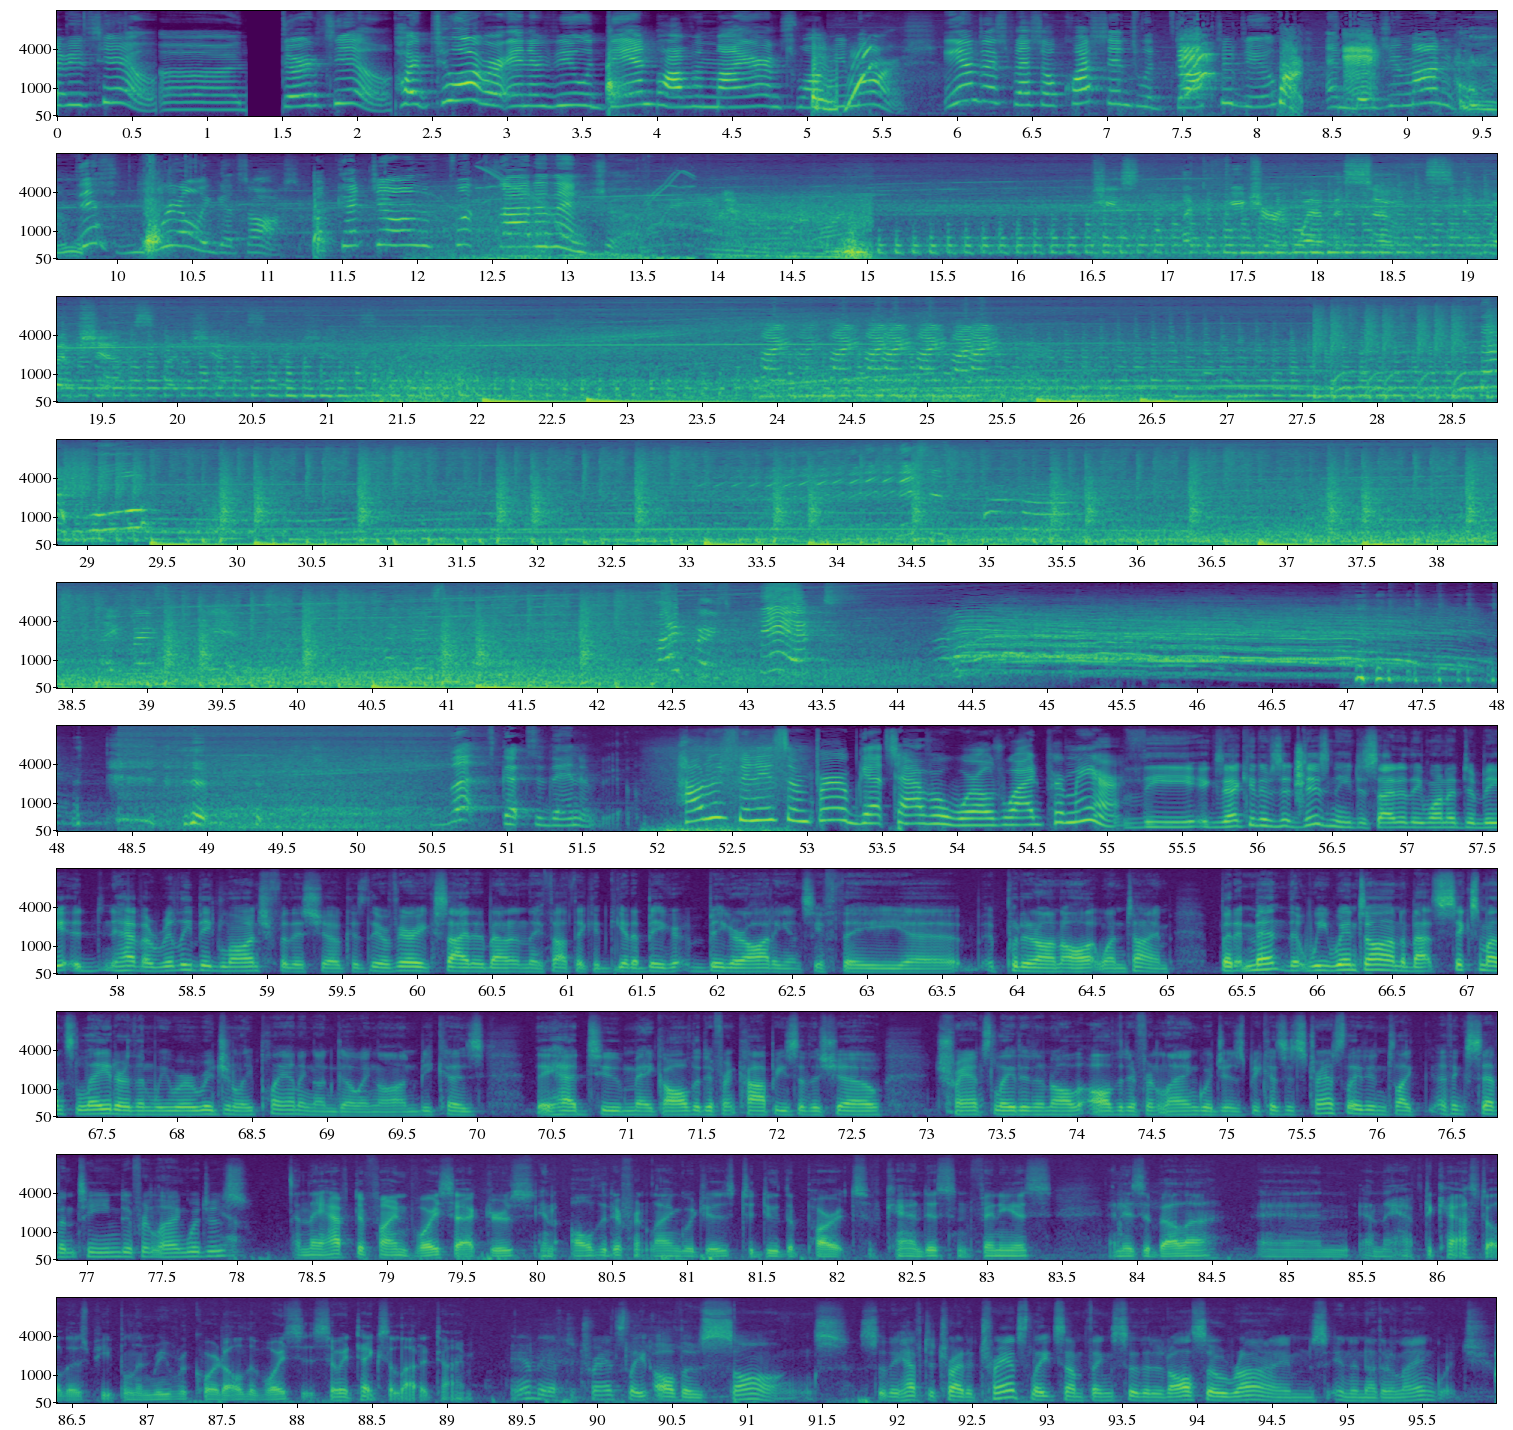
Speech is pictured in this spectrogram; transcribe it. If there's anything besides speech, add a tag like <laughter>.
32. Uh, 32. Part 2 of our interview with Dan Povenmire and Swampy Marsh. And our special questions with Dr. Duke and Major Monica. This really gets awesome. I'll catch you on the flip side of the intro. She's like the future of webisodes and web shows. Web shows. Web shows. Hi, to the interview. How did Phineas and Ferb get to have a worldwide premiere? the executives at Disney decided they wanted to be have a really big launch for this show because they were very excited about it and they thought they could get a bigger bigger audience if they uh, put it on all at one time. But it meant that we went on about six months later than we were originally planning on going on because they had to make all the different copies of the show, translated in all all the different languages because it's translated into like I think seventeen different languages. And they have to find voice actors in all the different languages to do the parts of Candace and Phineas and Isabella, and and they have to cast all those people and re-record all the voices. So it takes a lot of time. And they have to translate all those songs. So they have to try to translate something so that it also rhymes in another language.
